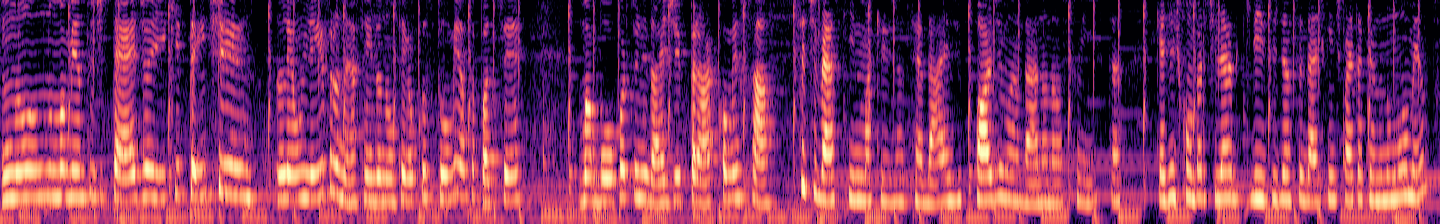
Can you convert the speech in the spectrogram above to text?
no, no momento de tédio aí, que tente ler um livro, né? Se ainda não tem o costume, essa pode ser uma boa oportunidade pra começar. Se tiver assim numa crise de ansiedade, pode mandar no nosso Insta, que a gente compartilha a crise de ansiedade que a gente vai estar tendo no momento.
